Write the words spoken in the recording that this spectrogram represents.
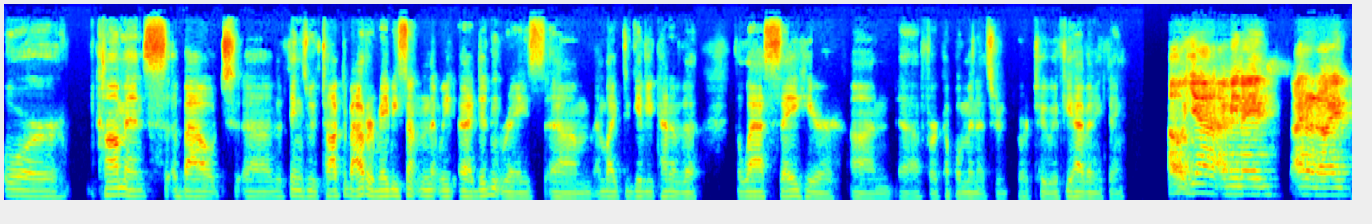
or comments about uh, the things we've talked about, or maybe something that we uh, didn't raise, um, I'd like to give you kind of the, the last say here on uh, for a couple minutes or, or two, if you have anything. Oh yeah, I mean, I I don't know. I,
